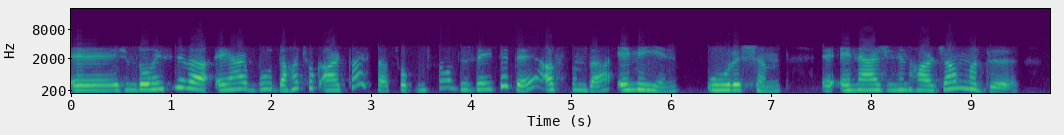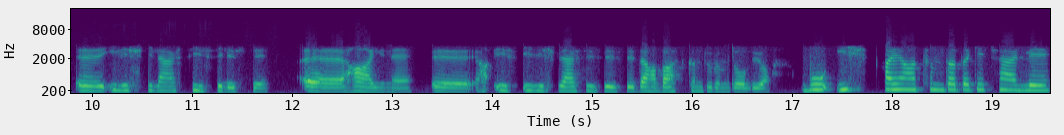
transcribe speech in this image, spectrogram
Ee, şimdi dolayısıyla da eğer bu daha çok artarsa toplumsal düzeyde de aslında emeğin, uğraşın, e, enerjinin harcanmadığı e, ilişkiler silsilesi e, haline e, ilişkiler silsilesi daha baskın durumda oluyor. Bu iş hayatında da geçerli,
